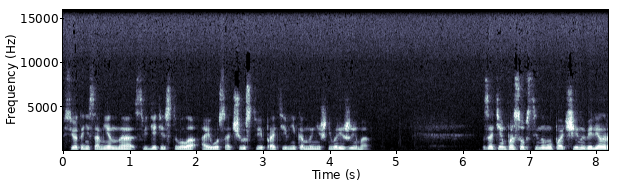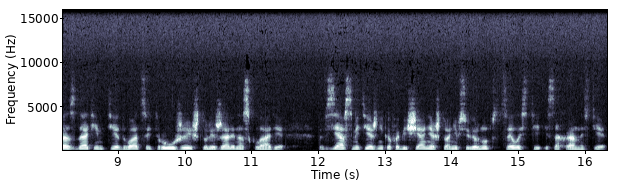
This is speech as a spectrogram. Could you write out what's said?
Все это, несомненно, свидетельствовало о его сочувствии противникам нынешнего режима. Затем по собственному почину велел раздать им те двадцать ружей, что лежали на складе, взяв с мятежников обещание, что они все вернут в целости и сохранности.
